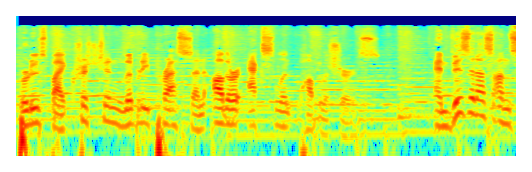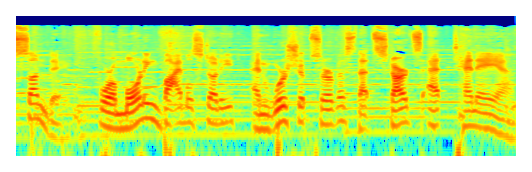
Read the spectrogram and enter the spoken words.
produced by Christian Liberty Press and other excellent publishers. And visit us on Sunday for a morning Bible study and worship service that starts at 10 a.m.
